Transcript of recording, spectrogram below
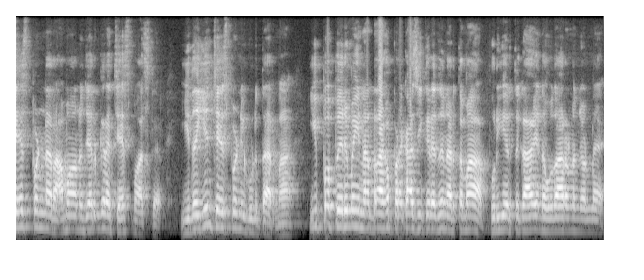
சேஸ் பண்ண ராமானுஜர்ங்கிற சேஸ் மாஸ்டர் இதையும் சேஸ் பண்ணி கொடுத்தாருன்னா இப்ப பெருமை நன்றாக பிரகாசிக்கிறதுன்னு அர்த்தமா? புரியறதுக்காக இந்த உதாரணம் சொன்னேன்.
